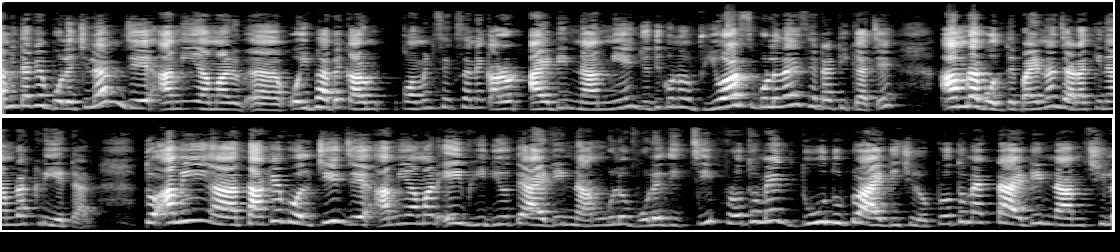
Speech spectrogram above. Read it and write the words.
আমি তাকে বলেছিলাম যে আমি আমার ওইভাবে কারণ কমেন্ট সেকশনে কারোর আইডির নাম নিয়ে যদি কোনো ভিউয়ার্স বলে দেয়, সেটা ঠিক আছে। আমরা বলতে পারি না যারা কিনা আমরা ক্রিয়েটার তো আমি তাকে বলছি যে আমি আমার এই ভিডিওতে আইডির নামগুলো বলে দিচ্ছি। প্রথমে দু দুটো আইডি ছিল। প্রথম একটা আইডির নাম ছিল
